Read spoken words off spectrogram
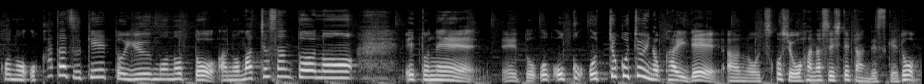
このお片付けというものとあの抹茶さんとあのえっとねえっとおおおっちょこちょいの回であの少しお話ししてたんですけど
